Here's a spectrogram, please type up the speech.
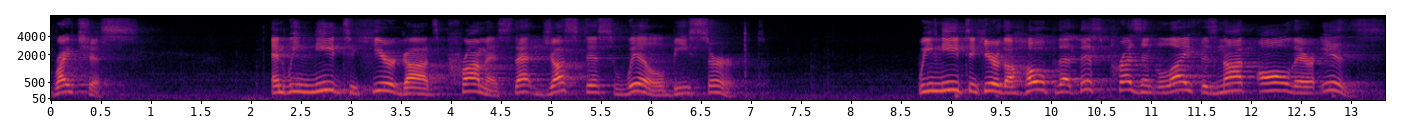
righteous and we need to hear God's promise that justice will be served. We need to hear the hope that this present life is not all there is,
